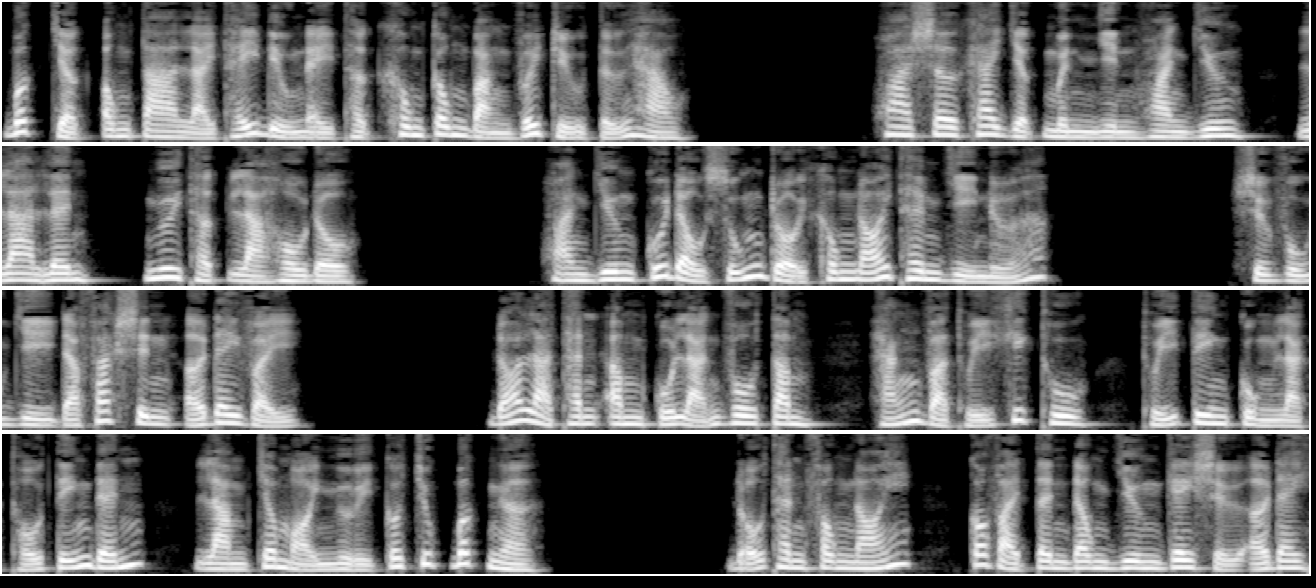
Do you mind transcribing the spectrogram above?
Bất chợt ông ta lại thấy điều này thật không công bằng với Triệu Tử Hào. Hoa Sơ Khai giật mình nhìn Hoàng Dương, la lên, ngươi thật là hồ đồ. Hoàng Dương cúi đầu xuống rồi không nói thêm gì nữa. Sự vụ gì đã phát sinh ở đây vậy? Đó là thanh âm của lãng vô tâm, hắn và Thủy Khiết Thu, Thủy Tiên cùng Lạc Thổ tiến đến, làm cho mọi người có chút bất ngờ. Đỗ Thanh Phong nói, có vài tên Đông Dương gây sự ở đây.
